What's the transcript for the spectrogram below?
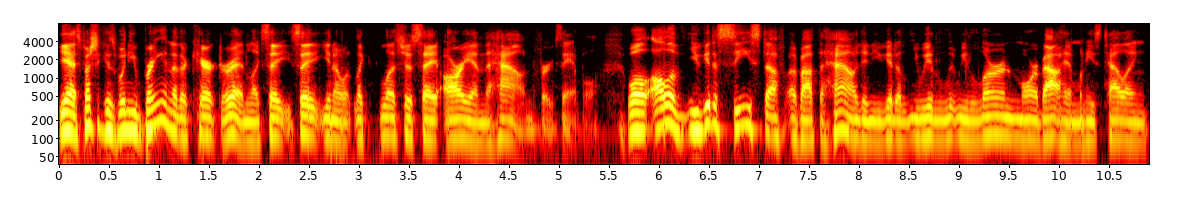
Yeah, especially because when you bring another character in, like say say you know like let's just say Arya and the Hound, for example. Well, all of you get to see stuff about the Hound, and you get to we we learn more about him when he's telling,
